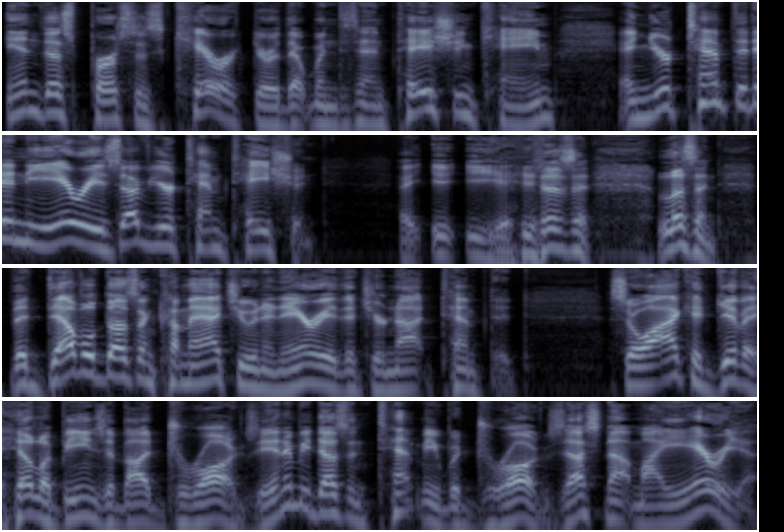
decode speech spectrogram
in this person's character that when temptation came, and you're tempted in the areas of your temptation. Uh, he doesn't listen. The devil doesn't come at you in an area that you're not tempted. So I could give a hill of beans about drugs. The enemy doesn't tempt me with drugs. That's not my area.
